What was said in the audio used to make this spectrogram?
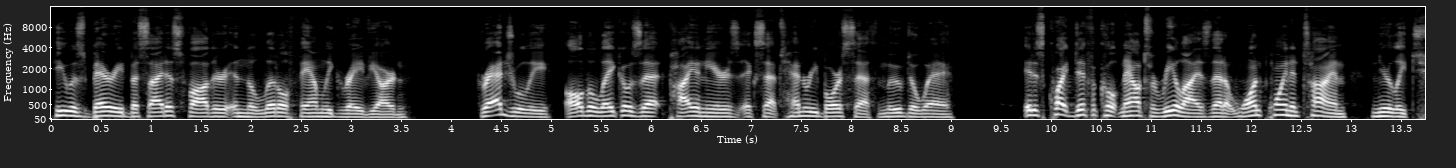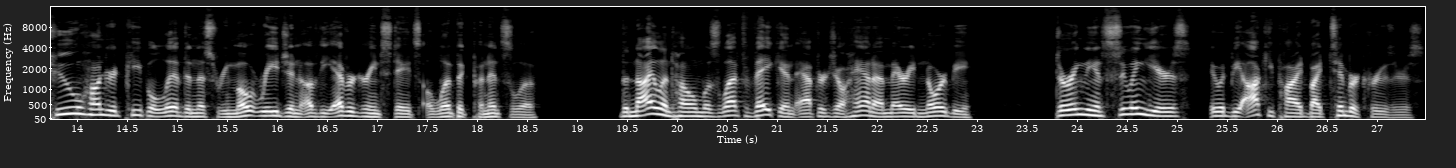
He was buried beside his father in the little family graveyard. Gradually, all the Lake Ozette pioneers except Henry Borseth moved away. It is quite difficult now to realize that at one point in time, nearly 200 people lived in this remote region of the Evergreen State's Olympic Peninsula. The Nylund home was left vacant after Johanna married Norby. During the ensuing years, it would be occupied by timber cruisers.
